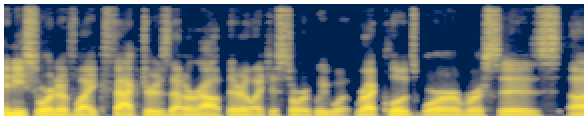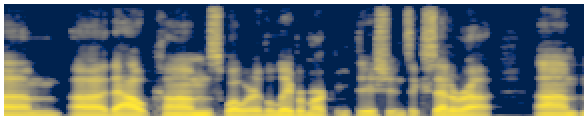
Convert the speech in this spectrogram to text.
any sort of like factors that are out there, like historically what rec loads were versus um, uh, the outcomes, what were the labor market conditions, et cetera. Um,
